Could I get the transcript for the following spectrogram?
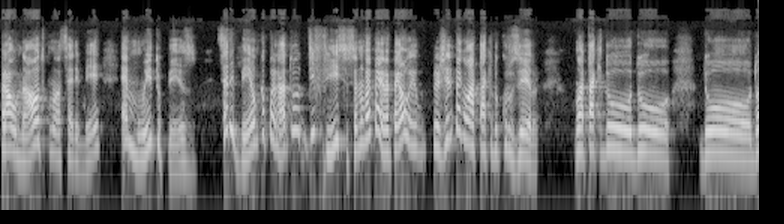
para o Náutico numa Série B, é muito peso. Série B é um campeonato difícil, você não vai pegar, vai pegar, imagina pegar um ataque do Cruzeiro, um ataque do, do, do, do,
